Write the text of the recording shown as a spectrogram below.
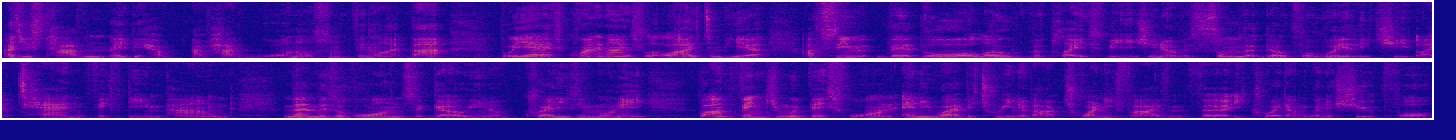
I just haven't. Maybe have, I've had one or something like that. But yeah, it's quite a nice little item here. I've seen they're all over the place. These, you know, there's some that go for really cheap, like 10, 15 pound. And then there's other ones that go, you know, crazy money. But I'm thinking with this one, anywhere between about 25 and 30 quid I'm going to shoot for.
